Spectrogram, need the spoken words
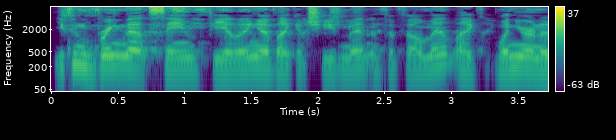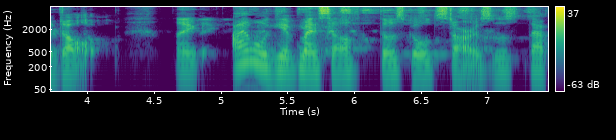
you can bring that same feeling of like achievement and fulfillment, like when you're an adult. Like I will give myself those gold stars, those, that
